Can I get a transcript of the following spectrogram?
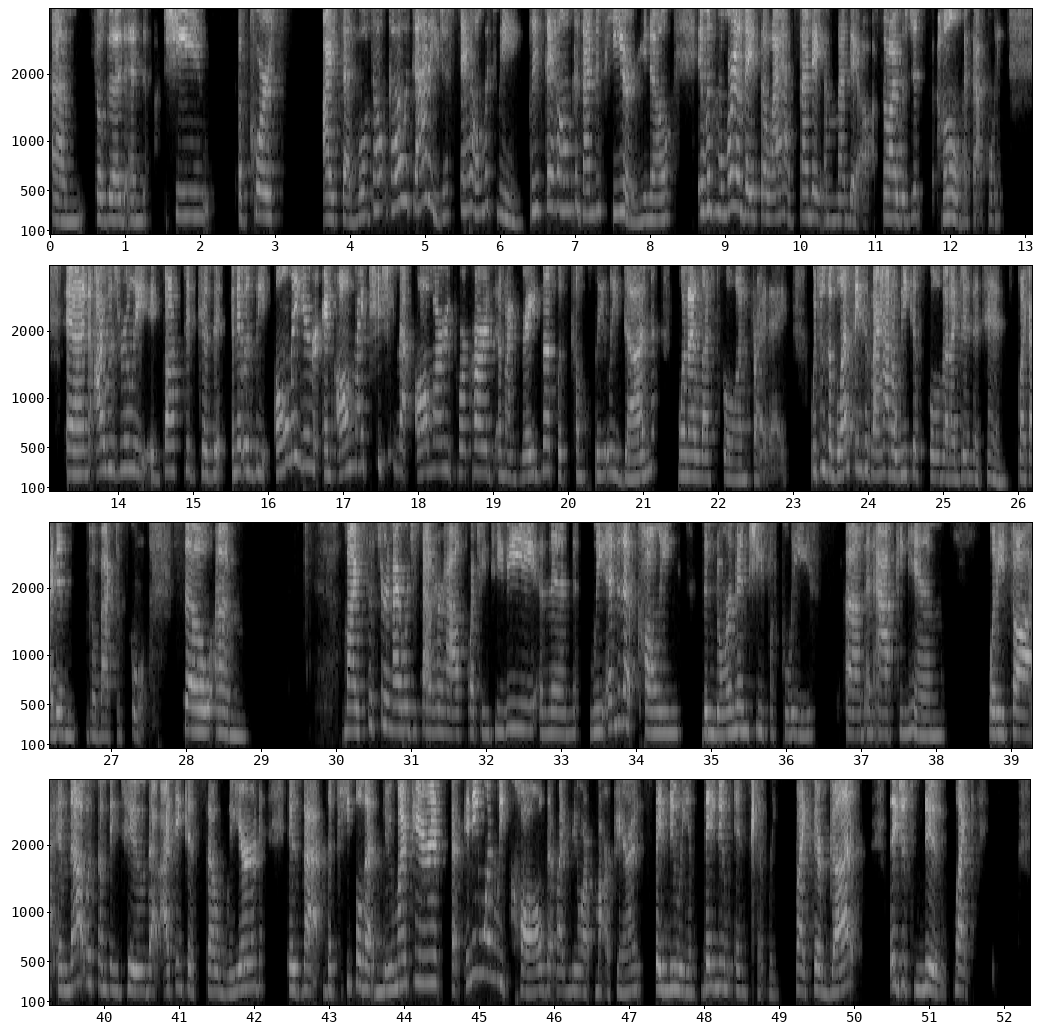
um, feel good. And she, of course, I said, Well, don't go with daddy. Just stay home with me. Please stay home because I'm just here. You know, it was Memorial Day. So I had Sunday and Monday off. So I was just home at that point. And I was really exhausted because it, and it was the only year in all my teaching that all my report cards and my grade book was completely done when I left school on Friday, which was a blessing because I had a week of school that I didn't attend. Like I didn't go back to school. So, um, my sister and I were just at her house watching TV, and then we ended up calling the Norman chief of police um, and asking him what he thought. And that was something too that I think is so weird is that the people that knew my parents, that anyone we called that like knew our, our parents, they knew they knew instantly, like their gut, they just knew. Like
